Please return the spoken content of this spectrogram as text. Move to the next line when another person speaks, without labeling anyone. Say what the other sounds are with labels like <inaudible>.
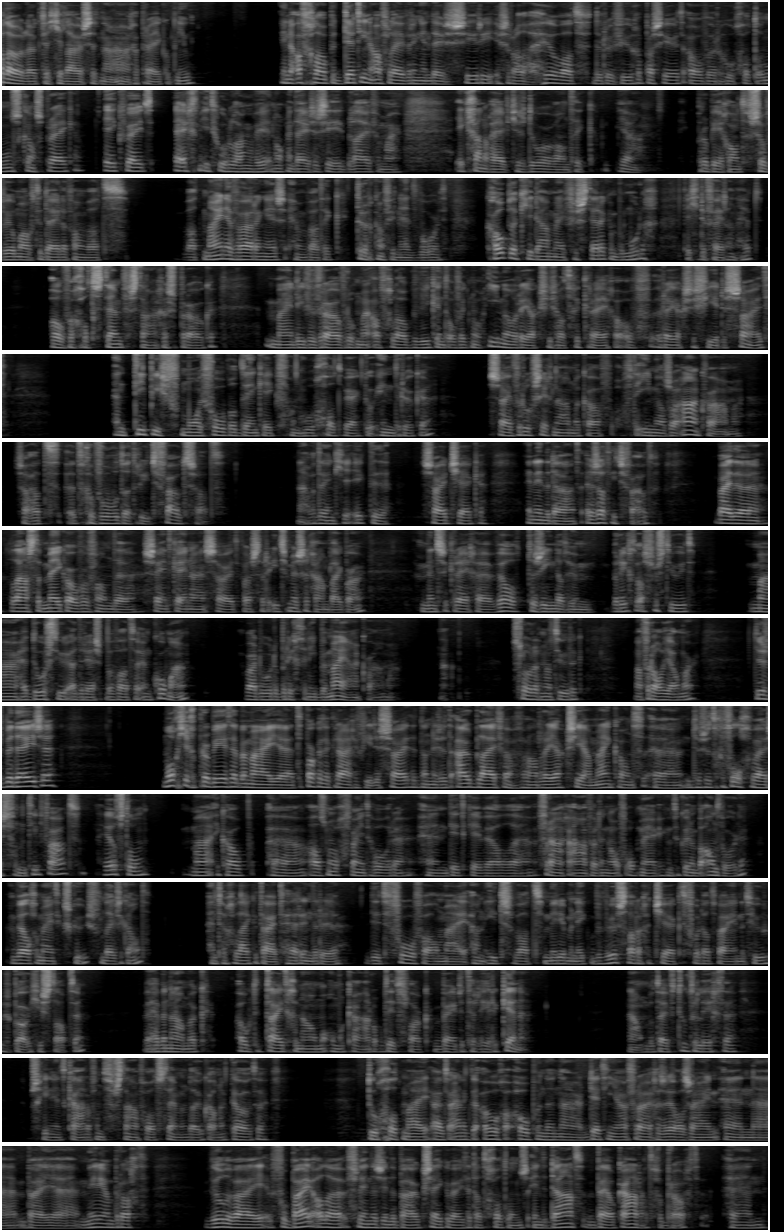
Hallo, leuk dat je luistert naar Hagepreek opnieuw. In de afgelopen 13 afleveringen in deze serie is er al heel wat de revue gepasseerd over hoe God tot ons kan spreken. Ik weet echt niet hoe lang we nog in deze serie blijven, maar ik ga nog eventjes door, want ik, ja, ik probeer gewoon zoveel mogelijk te delen van wat, wat mijn ervaring is en wat ik terug kan vinden in het woord. Ik hoop dat ik je daarmee versterk en bemoedig, dat je er veel aan hebt. Over Gods stem verstaan gesproken. Mijn lieve vrouw vroeg mij afgelopen weekend of ik nog e-mailreacties had gekregen of reacties via de site. Een typisch mooi voorbeeld, denk ik, van hoe God werkt door indrukken. Zij vroeg zich namelijk af of de e-mails zo aankwamen. Ze had het gevoel dat er iets fout zat. Nou, wat denk je? Ik de site checken. En inderdaad, er zat iets fout. Bij de laatste makeover van de Saint Canaan site was er iets misgegaan blijkbaar. Mensen kregen wel te zien dat hun bericht was verstuurd, maar het doorstuuradres bevatte een komma, waardoor de berichten niet bij mij aankwamen. Nou, slordig natuurlijk, maar vooral jammer. Dus bij deze, mocht je geprobeerd hebben mij eh, te pakken te krijgen via de site, dan is het uitblijven van reactie aan mijn kant uh, dus het gevolg geweest van een typfout. Heel stom, maar ik hoop uh, alsnog van je te horen en dit keer wel vragen, aanvullingen of opmerkingen te kunnen beantwoorden. Een welgemeend excuus van deze kant. En tegelijkertijd herinnerde dit voorval mij aan iets wat Miriam en ik bewust hadden gecheckt voordat wij in het huurdersbootje stapten. We hebben namelijk ook de tijd genomen om elkaar op dit vlak beter te leren kennen. Nou, om dat even toe te lichten, misschien in het kader van het verstaan van stem een leuke anekdote. Toen God mij uiteindelijk de ogen opende naar 13 jaar vrijgezel zijn en uh, bij uh, Mirjam bracht, wilden wij voorbij alle vlinders in de buik zeker weten dat God ons inderdaad bij elkaar had gebracht. En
